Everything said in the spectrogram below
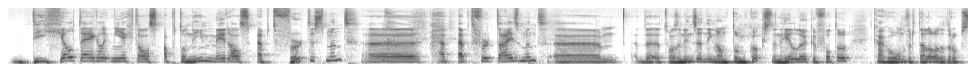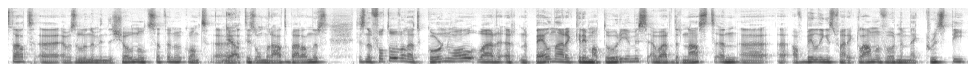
Die geldt eigenlijk niet echt als aptoniem, meer als advertisement. eh, ad- advertisement. Ehm, de, het was een inzending van Tom Cox, een heel leuke foto. Ik ga gewoon vertellen wat erop staat. eh, en we zullen hem in de show notes zetten ook, want eh, Ja. het is onraadbaar anders. Het is een foto vanuit Cornwall, waar er een pijl naar een crematorium is en waar ernaast een afbeelding is van reclame voor een McCrispy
